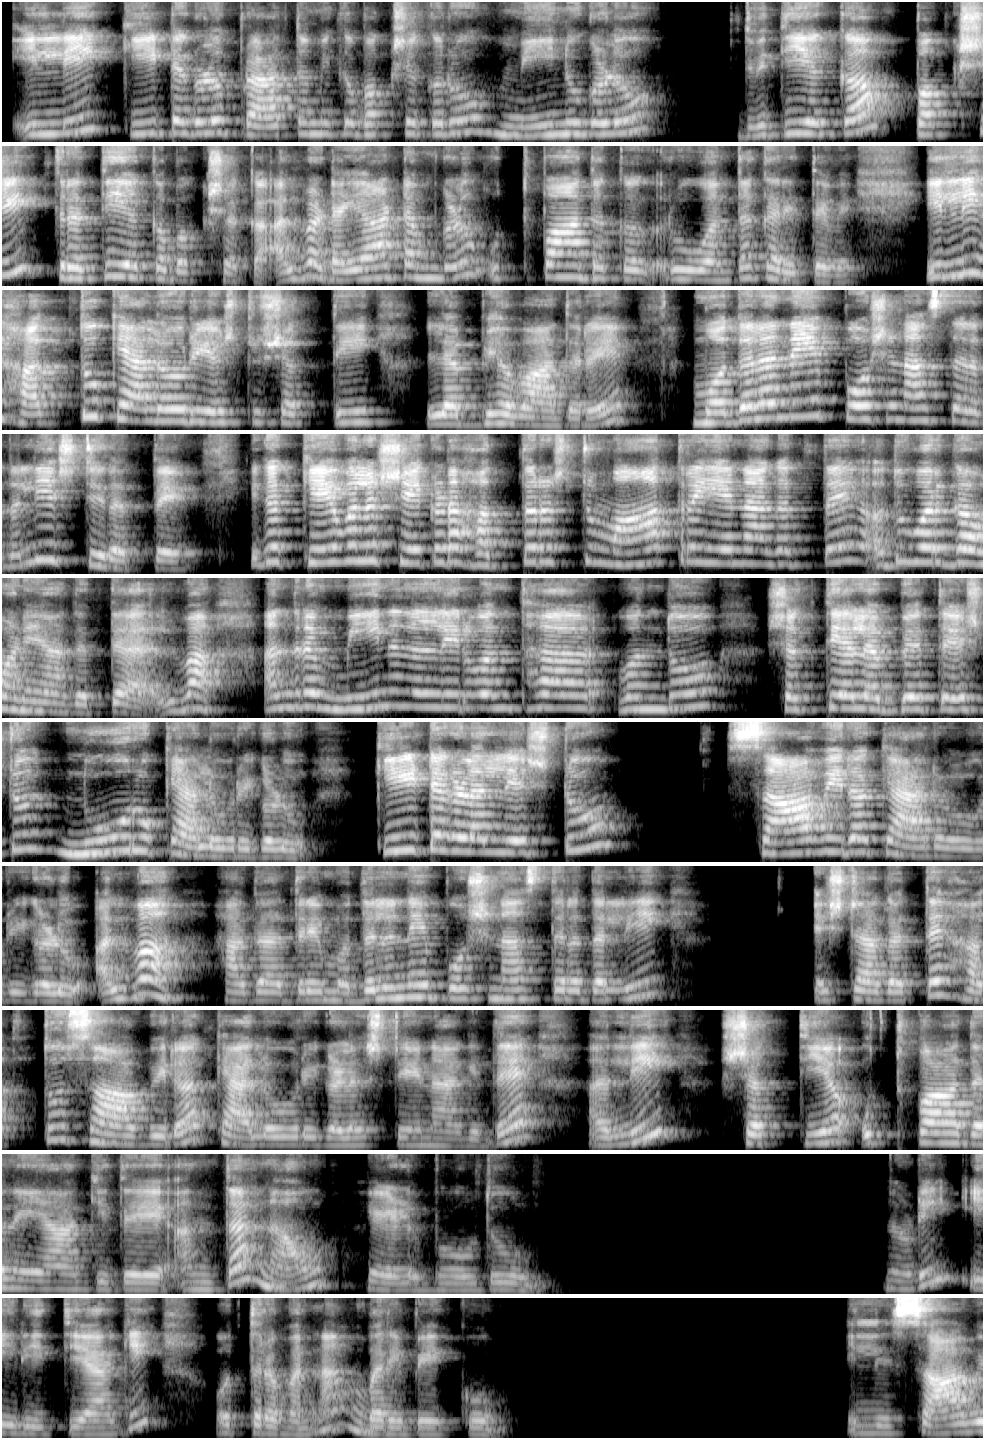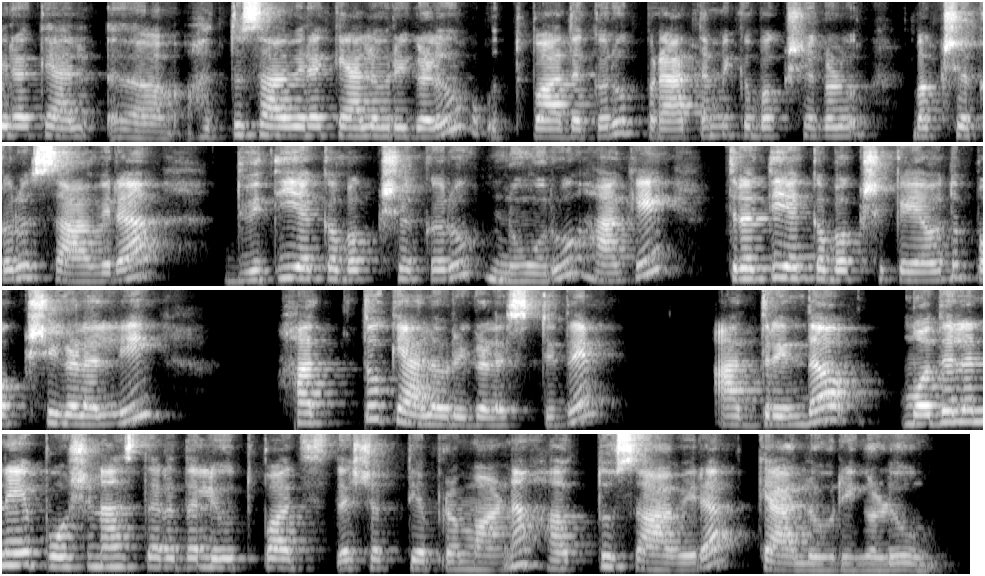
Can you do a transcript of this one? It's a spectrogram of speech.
ಇಲ್ಲಿ ಕೀಟಗಳು ಪ್ರಾಥಮಿಕ ಭಕ್ಷಕರು, ಮೀನುಗಳು ದ್ವಿತೀಯಕ ಪಕ್ಷಿ, ತೃತೀಯಕ ಭಕ್ಷಕ ಅಲ್ವಾ? ಡಯಾಟಮ್ಗಳು ಉತ್ಪಾದಕರು ಅಂತ ಕರಿತೇವೆ. ಇಲ್ಲಿ ಹತ್ತು ಕ್ಯಾಲೋರಿಯಷ್ಟು ಶಕ್ತಿ ಲಭ್ಯವಾದರೆ ಮೊದಲನೇ ಪೋಷಣಾ ಸ್ತರದಲ್ಲಿ ಎಷ್ಟಿರುತ್ತೆ? ಈಗ ಕೇವಲ ಶೇಕಡ ಹತ್ತರಷ್ಟು ಮಾತ್ರ ಏನಾಗತ್ತೆ? ಅದು ವರ್ಗಾವಣೆ ಆಗತ್ತೆ ಅಲ್ವಾ? ಅಂದ್ರೆ ಮೀನಿನಲ್ಲಿರುವಂತಹ ಒಂದು ಶಕ್ತಿಯ ಲಭ್ಯತೆ ಎಷ್ಟು? ನೂರು ಕ್ಯಾಲೋರಿಗಳು. ಕೀಟಗಳಲ್ಲಿ ಎಷ್ಟು? ಸಾವಿರ ಕ್ಯಾಲೋರಿಗಳು ಅಲ್ವಾ? ಹಾಗಾದ್ರೆ ಮೊದಲನೇ ಪೋಷಣಾ ಸ್ತರದಲ್ಲಿ ಎಷ್ಟಾಗತ್ತೆ? ಹತ್ತು ಸಾವಿರ ಕ್ಯಾಲೋರಿಗಳಷ್ಟೇನಾಗಿದೆ? ಅಲ್ಲಿ ಶಕ್ತಿಯ ಉತ್ಪಾದನೆಯಾಗಿದೆ ಅಂತ ನಾವು ಹೇಳಬಹುದು. ನೋಡಿ, ಈ ರೀತಿಯಾಗಿ ಉತ್ತರವನ್ನ ಬರಿಬೇಕು. ಇಲ್ಲಿ ಸಾವಿರ ಕ್ಯಾಲ್ ಹತ್ತು ಸಾವಿರ ಕ್ಯಾಲೋರಿಗಳು, ಉತ್ಪಾದಕರು, ಪ್ರಾಥಮಿಕ ಭಕ್ಷಗಳು ಭಕ್ಷಕರು ಸಾವಿರ, ದ್ವಿತೀಯಕ ಭಕ್ಷಕರು ನೂರು, ಹಾಗೆ ತೃತೀಯಕ ಭಕ್ಷಕ ಯಾವುದು? ಪಕ್ಷಿಗಳಲ್ಲಿ ಹತ್ತು ಕ್ಯಾಲೋರಿಗಳಷ್ಟಿದೆ. ಆದ್ರಿಂದ ಮೊದಲನೇ ಪೋಷಣಾ ಸ್ತರದಲ್ಲಿ ಉತ್ಪಾದಿಸಿದ ಶಕ್ತಿಯ ಪ್ರಮಾಣ ಹತ್ತು ಸಾವಿರ ಕ್ಯಾಲೋರಿಗಳು.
